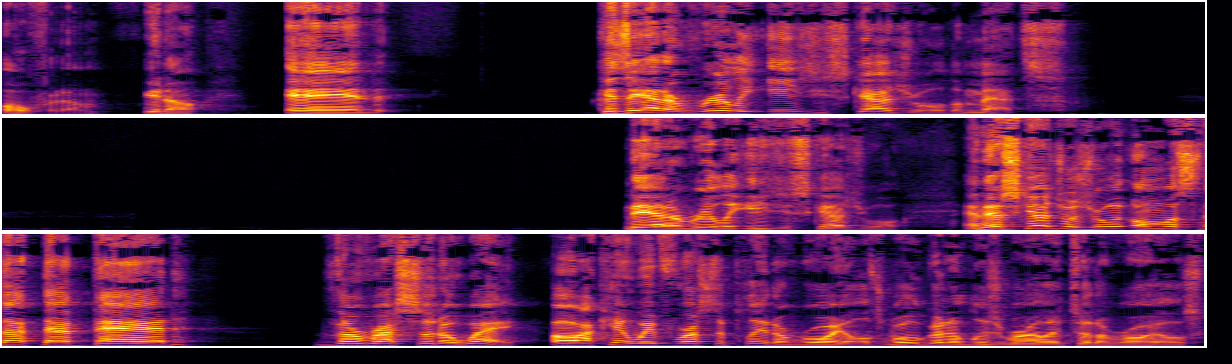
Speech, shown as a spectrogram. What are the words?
Over them. You know, and because they had a really easy schedule, the Mets. They had a really easy schedule. And their schedule is really almost not that bad the rest of the way. Oh, I can't wait for us to play the Royals. We're going to lose early to the Royals.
